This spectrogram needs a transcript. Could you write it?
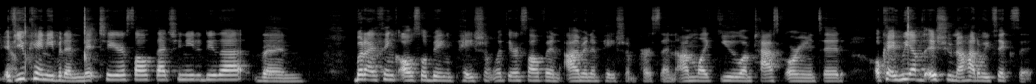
If you can't even admit to yourself that you need to do that, then. But I think also being patient with yourself, and I'm an impatient person. I'm like you. I'm task oriented. Okay, we have the issue now. How do we fix it?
